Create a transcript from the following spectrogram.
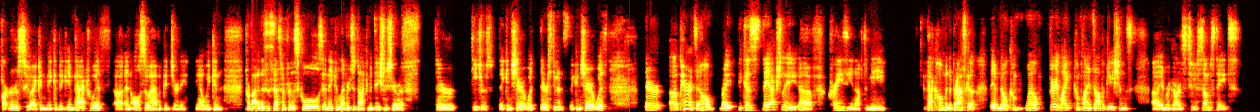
partners who I can make a big impact with uh, and also have a good journey. You know, we can provide this assessment for the schools and they can leverage the documentation share with their teachers. They can share it with their students. They can share it with their uh, parents at home, right? Because they actually, uh, crazy enough to me, back home in Nebraska, they have no, com- well, very light compliance obligations uh, in regards to some states,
